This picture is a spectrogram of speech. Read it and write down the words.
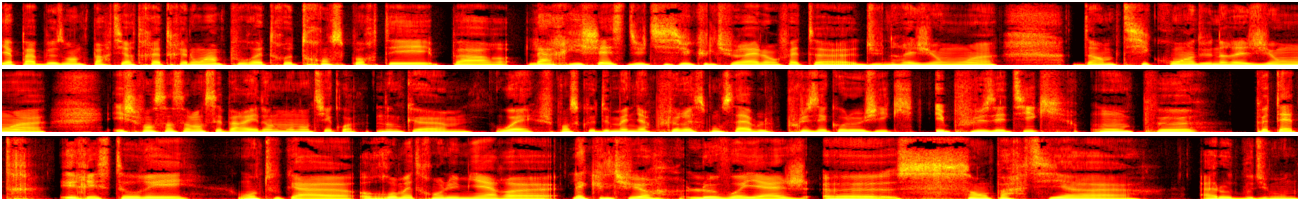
Il n'y a pas besoin de partir très très loin pour être transporté par la richesse du tissu culturel en fait euh, d'une région, euh, d'un petit coin d'une région. Euh, et je pense sincèrement que c'est pareil dans le monde entier quoi. Donc ouais, je pense que de manière plus responsable, plus écologique et plus éthique, on peut peut-être restaurer ou en tout cas remettre en lumière la culture, le voyage, sans partir à l'autre bout du monde.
